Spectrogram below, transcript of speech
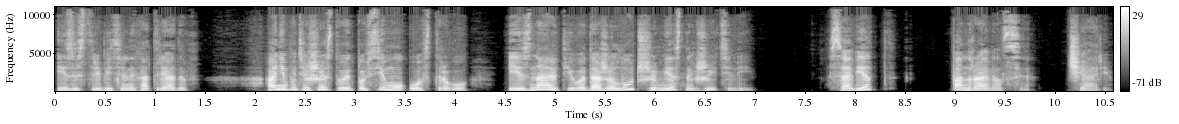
из истребительных отрядов. Они путешествуют по всему острову и знают его даже лучше местных жителей. Совет понравился Чаре.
